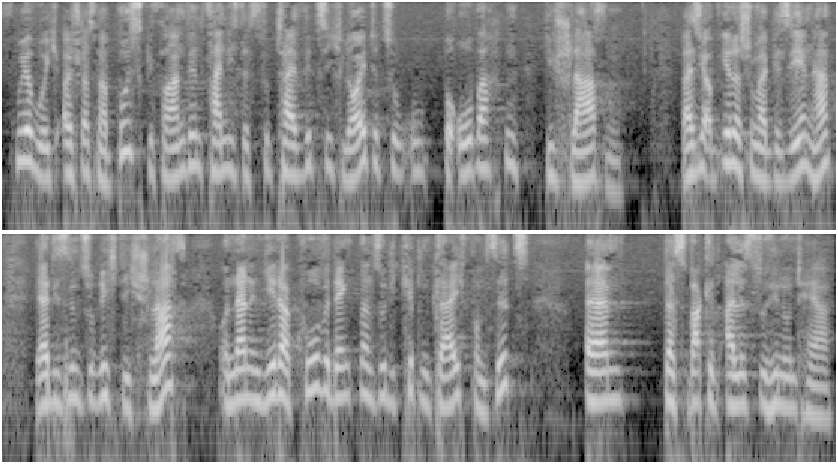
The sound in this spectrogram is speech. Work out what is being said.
früher, wo ich öfters mal Bus gefahren bin, fand ich das total witzig, Leute zu beobachten, die schlafen. Weiß nicht, ob ihr das schon mal gesehen habt. Ja, die sind so richtig schlaff und dann in jeder Kurve denkt man so, die kippen gleich vom Sitz. Ähm, das wackelt alles so hin und her.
